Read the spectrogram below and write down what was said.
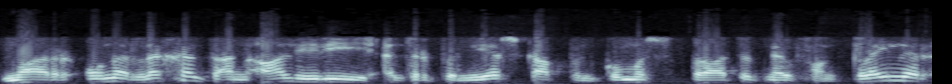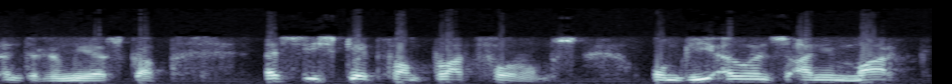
Maar onderliggend aan al hierdie entrepreneurskap en kom ons praat ook nou van kleiner entrepreneurskap is die skep van platforms om die ouens aan die mark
